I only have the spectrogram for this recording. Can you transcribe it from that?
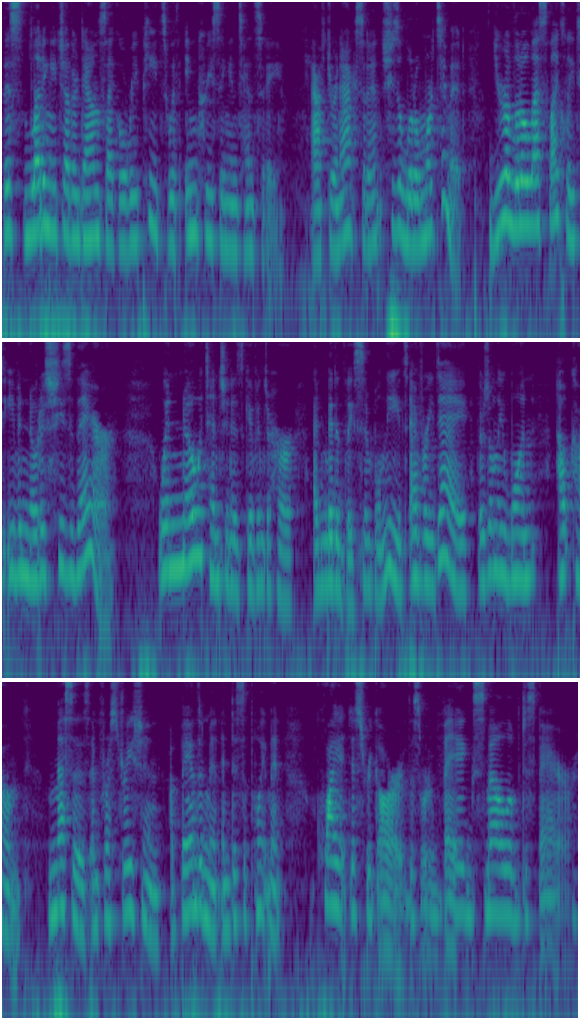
this letting each other down cycle repeats with increasing intensity. After an accident, she's a little more timid. You're a little less likely to even notice she's there. When no attention is given to her admittedly simple needs every day, there's only one outcome messes and frustration, abandonment and disappointment, quiet disregard, the sort of vague smell of despair.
